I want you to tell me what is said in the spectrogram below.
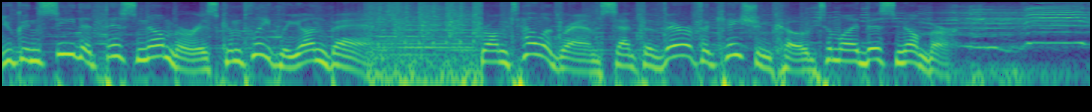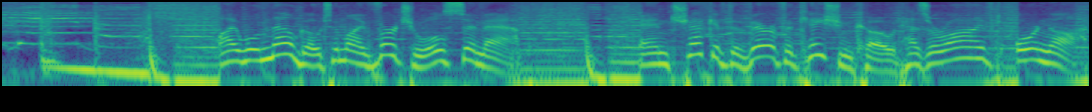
You can see that this number is completely unbanned. From Telegram sent the verification code to my this number. I will now go to my virtual SIM app and check if the verification code has arrived or not.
